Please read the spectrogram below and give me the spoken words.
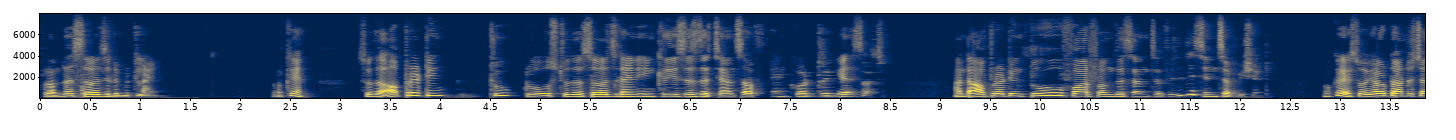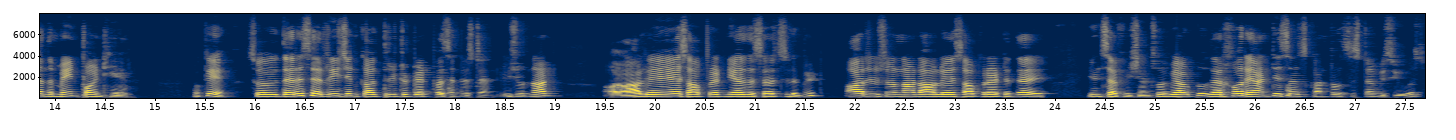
from the surge limit line. Okay, so the operating too close to the surge line increases the chance of encountering a surge. and operating too far from the sun sufficient is insufficient. Okay so you have to understand the main point here. Okay so there is a region called 3 to 10 percent distance. You should not always operate near the surge limit or you should not always operate in the insufficient. So we have to therefore anti-surge control system is used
